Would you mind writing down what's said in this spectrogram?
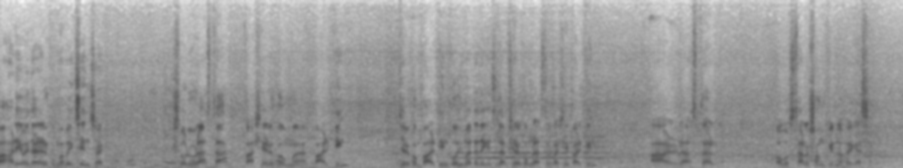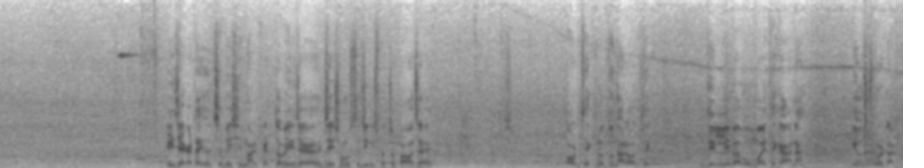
পাহাড়ি ওয়েদার এরকমভাবেই চেঞ্জ হয়। সরু রাস্তা, পাশে এরকম পার্কিং যেরকম পার্কিং কোহিমাতে দেখেছিলাম, সেরকম রাস্তার পাশেই পার্কিং আর রাস্তার অবস্থা আরও সংকীর্ণ হয়ে গেছে। এই জায়গাটাই হচ্ছে বেশি মার্কেট তবে এই জায়গায় যে সমস্ত জিনিসপত্র পাওয়া যায়, অর্ধেক নতুন আর অর্ধেক দিল্লি বা মুম্বাই থেকে আনা ইউজড প্রোডাক্ট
